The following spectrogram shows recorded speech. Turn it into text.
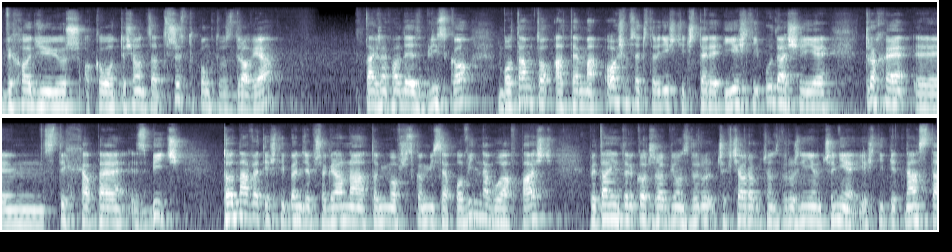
wychodzi już około 1300 punktów zdrowia. Także naprawdę jest blisko, bo tamto AT ma 844 i jeśli uda się je trochę y, z tych HP zbić, to nawet jeśli będzie przegrana, to mimo wszystko misja powinna była wpaść. Pytanie tylko, czy, czy chciał robić ją z wyróżnieniem, czy nie. Jeśli 15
